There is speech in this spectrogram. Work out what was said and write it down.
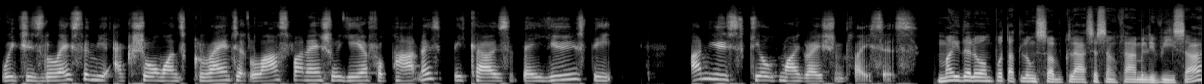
which is less than the actual ones granted last financial year for partners because they used the unused skilled migration places. May 23 subclasses ang family visa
